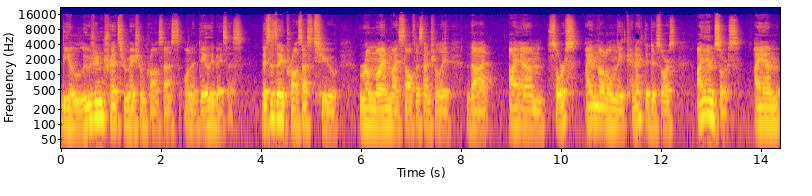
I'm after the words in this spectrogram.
the illusion transformation process on a daily basis. This is a process to remind myself essentially that I am source. I am not only connected to source, I am source. I am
